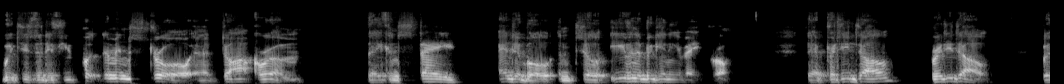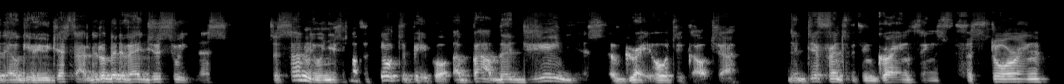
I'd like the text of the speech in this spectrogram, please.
which is that if you put them in straw in a dark room, they can stay edible until even the beginning of April. They're pretty dull, pretty dull, but they'll give you just that little bit of edge of sweetness. So suddenly, when you start to talk to people about the genius of great horticulture, the difference between growing things for storing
